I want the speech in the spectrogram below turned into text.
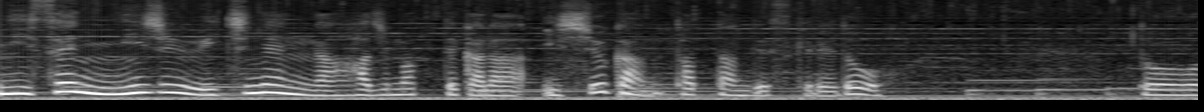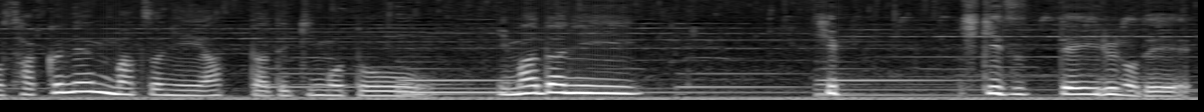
2021年が始まってから1週間経ったんですけれど、と昨年末にあった出来事を未だに引きずっているので、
